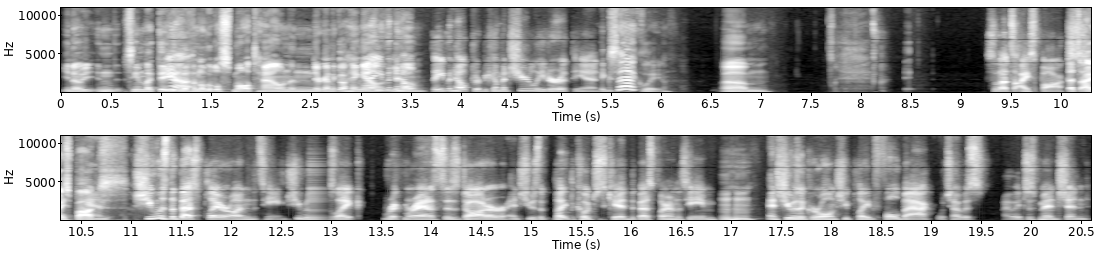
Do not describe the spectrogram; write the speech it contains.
You know, it seemed like they Yeah. live in a little small town and they're gonna go hang They out. even You know. They even helped her become a cheerleader at the end. exactly. Um, So that's Icebox. that's Icebox. And she was the best player on the team. She was like Rick Moranis's daughter, and she was like the coach's kid, the best player on the team. hmm And she was a girl, and she played fullback, which I was I just mentioned.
